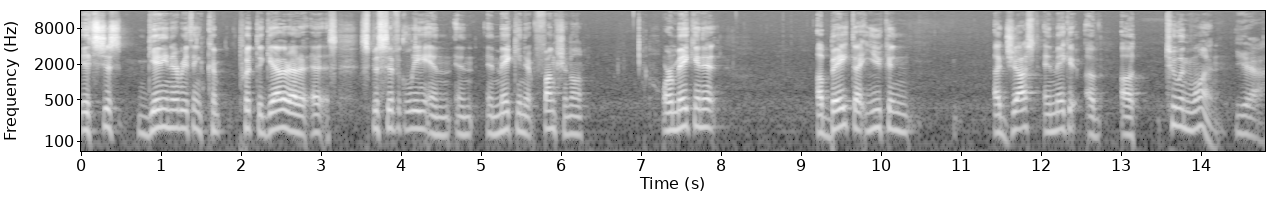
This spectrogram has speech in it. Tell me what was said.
It's just getting everything com- put together at a, at a- specifically and, and, and making it functional or making it a bait that you can adjust and make it a, a two in one. Yeah.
